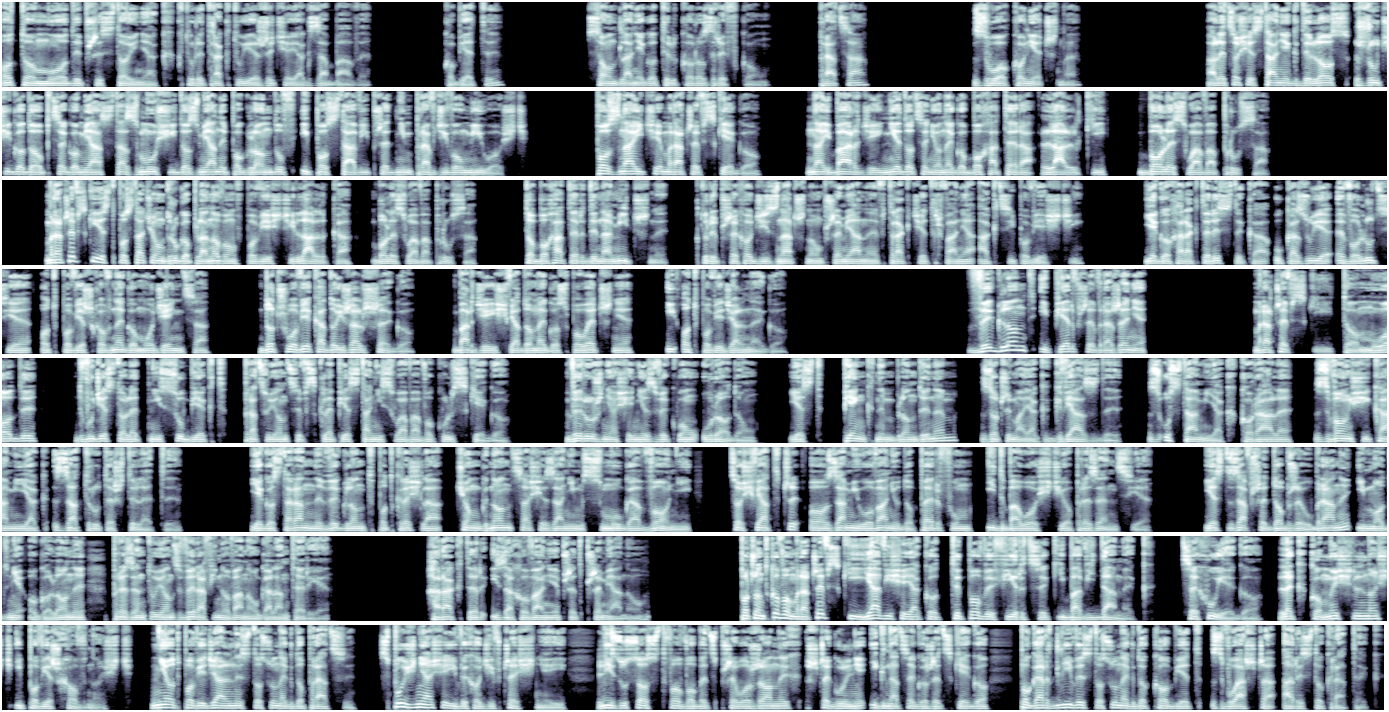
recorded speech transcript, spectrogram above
Oto młody przystojniak, który traktuje życie jak zabawę. Kobiety są dla niego tylko rozrywką. Praca? Zło konieczne. Ale co się stanie, gdy los rzuci go do obcego miasta, zmusi do zmiany poglądów i postawi przed nim prawdziwą miłość? Poznajcie Mraczewskiego, najbardziej niedocenionego bohatera lalki Bolesława Prusa. Mraczewski jest postacią drugoplanową w powieści Lalka Bolesława Prusa. To bohater dynamiczny, który przechodzi znaczną przemianę w trakcie trwania akcji powieści. Jego charakterystyka ukazuje ewolucję od powierzchownego młodzieńca do człowieka dojrzalszego, bardziej świadomego społecznie i odpowiedzialnego. Wygląd i pierwsze wrażenie Mraczewski to młody, dwudziestoletni subiekt pracujący w sklepie Stanisława Wokulskiego. Wyróżnia się niezwykłą urodą. Jest pięknym blondynem, z oczyma jak gwiazdy, z ustami jak korale, z wąsikami jak zatrute sztylety. Jego staranny wygląd podkreśla ciągnąca się za nim smuga woni, co świadczy o zamiłowaniu do perfum i dbałości o prezencję. Jest zawsze dobrze ubrany i modnie ogolony, prezentując wyrafinowaną galanterię. Charakter i zachowanie przed przemianą. Początkowo Mraczewski jawi się jako typowy fircyk i bawidamek. Cechuje go lekkomyślność i powierzchowność, nieodpowiedzialny stosunek do pracy, spóźnia się i wychodzi wcześniej, lizusostwo wobec przełożonych, szczególnie Ignacego Rzeckiego, pogardliwy stosunek do kobiet, zwłaszcza arystokratek.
